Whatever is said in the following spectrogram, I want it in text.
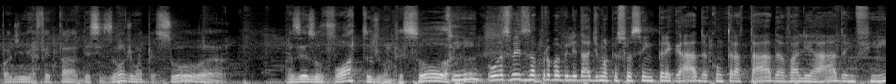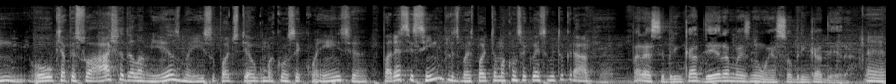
pode afetar a decisão de uma pessoa, às vezes o voto de uma pessoa. Sim, ou às vezes a probabilidade de uma pessoa ser empregada, contratada, avaliada, enfim, ou o que a pessoa acha dela mesma, e isso pode ter alguma consequência. Parece simples, mas pode ter uma consequência muito grave. Parece brincadeira, mas não é só brincadeira. É.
